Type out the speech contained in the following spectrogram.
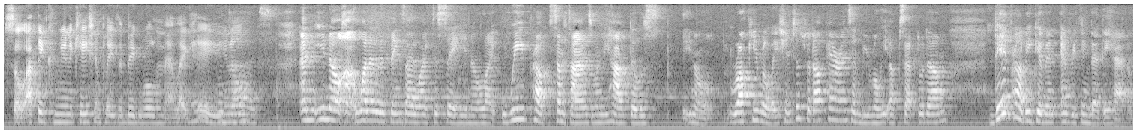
So I think communication plays a big role in that. Like, hey, you It know, does. And you know, uh, one of the things I like to say, you know, like we prob- sometimes when we have those, you know, rocky relationships with our parents and be really upset with them, they're probably given everything that they have.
